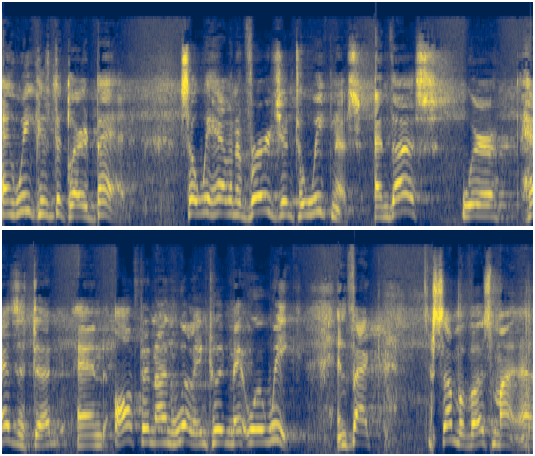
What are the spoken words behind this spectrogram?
and weak is declared bad. So we have an aversion to weakness, and thus we're hesitant and often unwilling to admit we're weak. In fact, some of us, my, uh,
